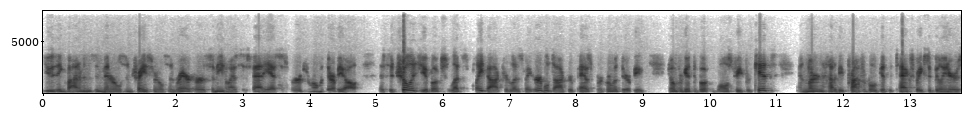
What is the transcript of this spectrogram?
using vitamins and minerals and trace minerals and rare earths, amino acids, fatty acids, herbs, aromatherapy, all It's a trilogy of books. Let's Play Doctor, Let's Play Herbal Doctor, Passport Aromatherapy. Don't forget the book Wall Street for Kids and learn how to be profitable, get the tax breaks of billionaires,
